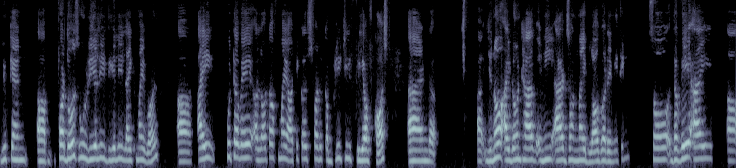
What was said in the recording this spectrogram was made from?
you can, uh, for those who really, really like my work, uh, I put away a lot of my articles for completely free of cost. And, uh, you know, I don't have any ads on my blog or anything. So the way I uh,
